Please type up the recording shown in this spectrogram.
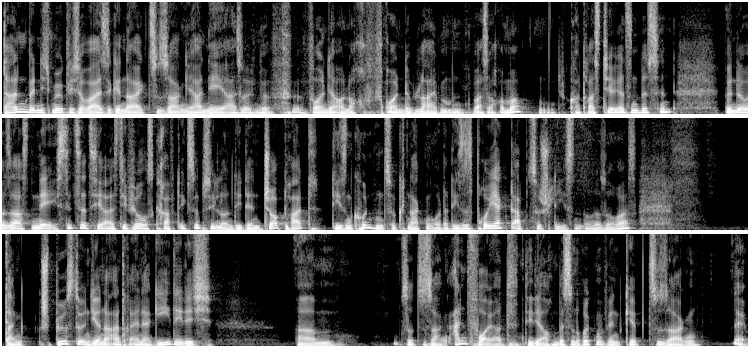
Dann bin ich möglicherweise geneigt zu sagen, ja, nee, also wir wollen ja auch noch Freunde bleiben und was auch immer. Ich kontrastiere jetzt ein bisschen. Wenn du aber sagst, nee, ich sitze jetzt hier als die Führungskraft XY, die den Job hat, diesen Kunden zu knacken oder dieses Projekt abzuschließen oder sowas, dann spürst du in dir eine andere Energie, die dich ähm, sozusagen anfeuert, die dir auch ein bisschen Rückenwind gibt, zu sagen, nee,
